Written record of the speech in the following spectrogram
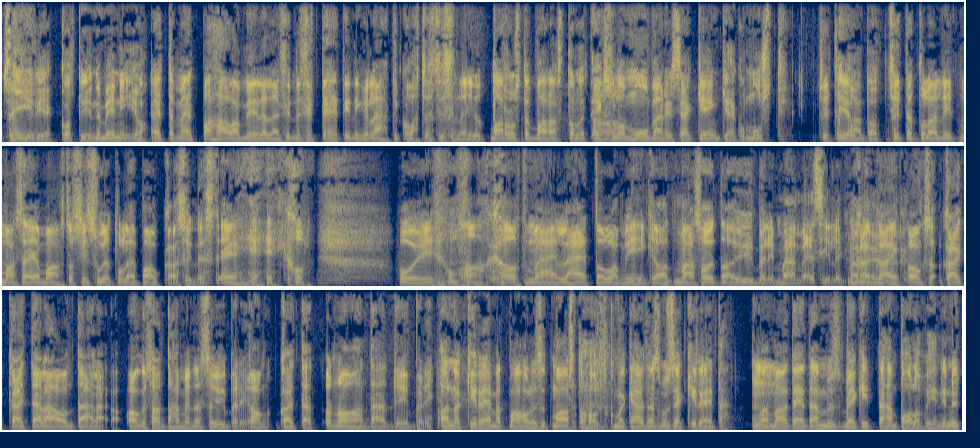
se niin. kirje kotiin, ne meni jo. Että meet pahalla mielellä sinne sitten heti niin lähtökohtaisesti sinne juttuun. Varusten varastolle, eikö sulla ole muun värisiä kenkiä kuin musti? Sitten, Ihan tu- sitten tulee niitä masa- ja maastosisuja tulee paukkaa sinne. Sitten ei, ei, ei, voi jumalauta, mä en lähde tuolla mihinkään. Mä soitan Uberin, mä menen sille. Mä ka- ka- onks, kai, kai, täällä on täällä. Onko Santahaminassa Uberi? On, kai tää, on, onhan tää Uberi. Anna kireimmät mahdolliset maastohousut, kun mä käytän semmoisia kireitä. Mm. Mä, teen tämmöiset vekit tähän polviin, niin nyt,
